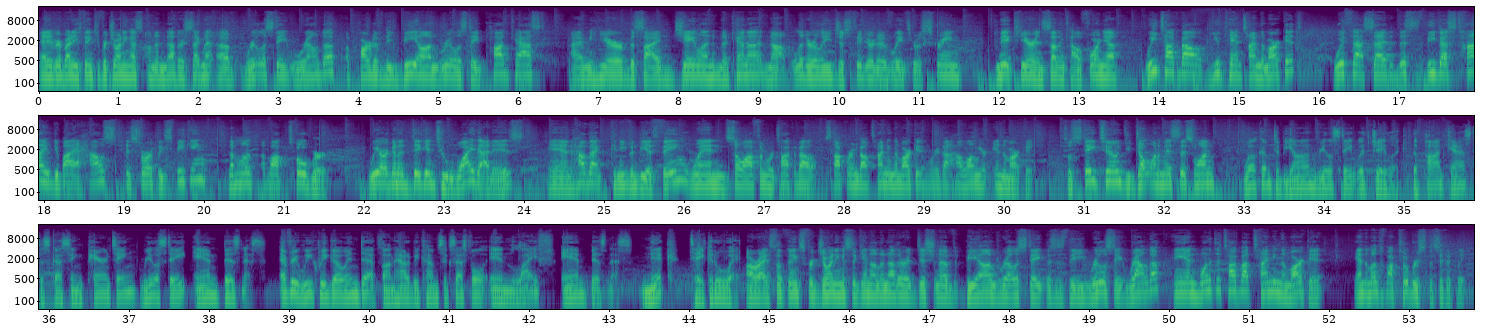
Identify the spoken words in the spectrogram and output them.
Hey, everybody, thank you for joining us on another segment of Real Estate Roundup, a part of the Beyond Real Estate podcast. I'm here beside Jalen McKenna, not literally, just figuratively through a screen. Nick here in Southern California. We talk about you can't time the market. With that said, this is the best time to buy a house, historically speaking, the month of October. We are going to dig into why that is and how that can even be a thing when so often we're talking about stop worrying about timing the market, worry about how long you're in the market. So stay tuned. You don't want to miss this one. Welcome to Beyond Real Estate with Jalik, the podcast discussing parenting, real estate, and business. Every week we go in depth on how to become successful in life and business. Nick, take it away. All right. So thanks for joining us again on another edition of Beyond Real Estate. This is the real estate roundup and wanted to talk about timing the market and the month of October specifically.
